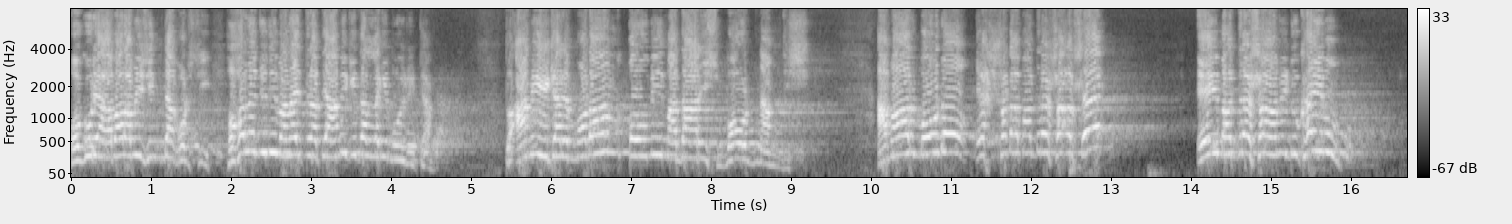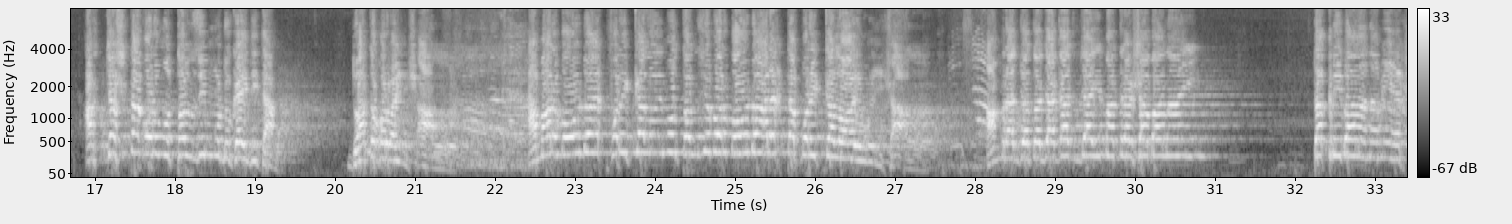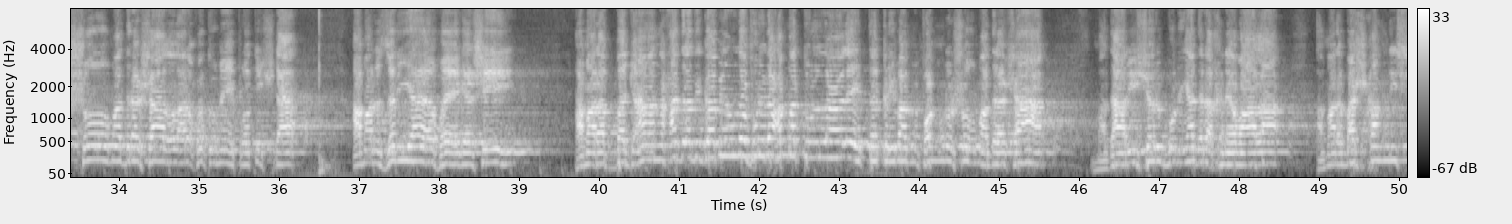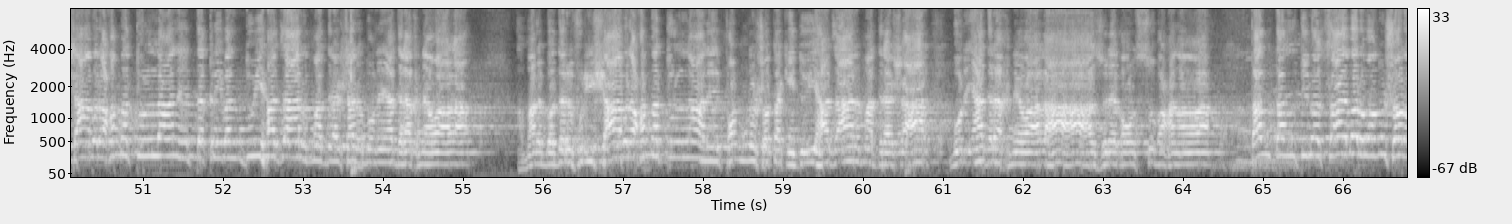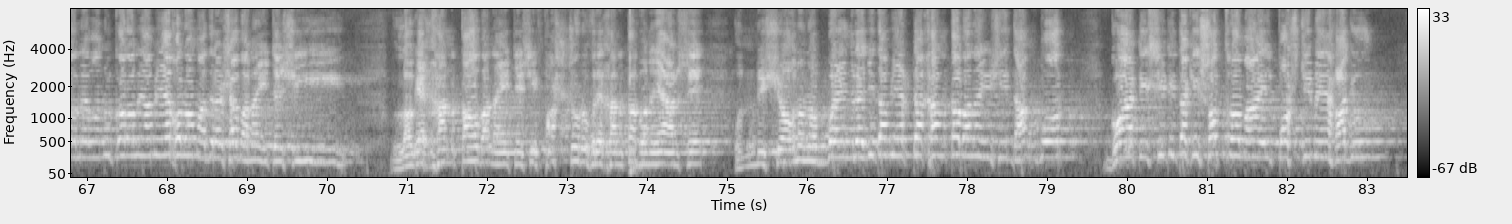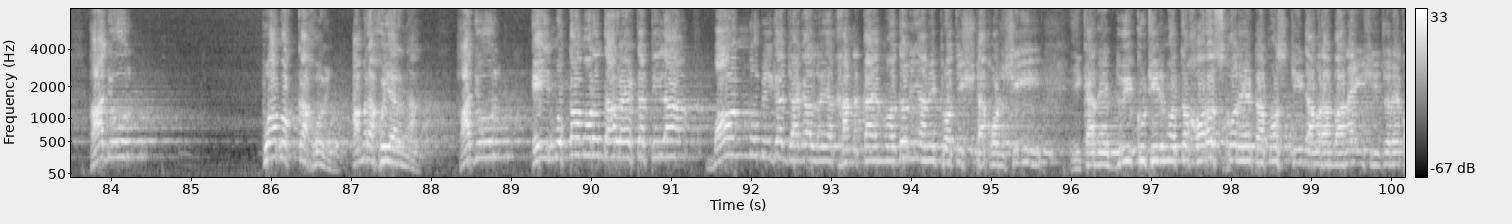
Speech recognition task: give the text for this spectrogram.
ওগুরে আবার আমি চিন্তা করছি। হলে যদি বানাইতে রাতে, আমি কি তার লাগে বই দিতাম? তো আমি এখানে মডার্ন কৌমি মাদারিস বোর্ড নাম দিছি। আমার বোর্ডও একশোটা মাদ্রাসা আছে। এই মাদ্রাসা আমি ঢুকাইমু। আর চেষ্টা করব তলজিম ঢুকাই দিতাম। দোয়া তো করব ইনশাআল্লাহ। আমার বোর্ডও এক পরীক্ষা লইব তনজিমর বোর্ডও আরেকটা পরীক্ষা লইব ইনশাআল্লাহ। আমরা যত জায়গায় যাই, মাদ্রাসা বানাই। তকরিবান আমি একশো মাদ্রাসা আল্লাহর হুকুমে প্রতিষ্ঠা। আমার জরিয়া হয়ে গেছে। আমার আব্বা জান হাজরত গোবিন্দপুর রহমতুল্লাহ আলাই তকরিবান পনেরোশো মাদ্রাসা মাদারিসের বুনিয়াদ রাখনেওয়ালা। আমার বাসখান্দি সাহেব রহমতুল্লাহ আলাই তকরিবান দুই হাজার মাদ্রাসার বুনিয়াদ রাখনেওয়ালা। আমার বদরপুরি সাহেব রহমতুল্লাহ আলাই পনেরোশো টাকি দুই হাজার মাদ্রাসার বুনিয়াদ তিন সাহেবের অনুসরণে, অনুকরণে আমি এখনও মাদ্রাসা বানাইতেছি। লগে খানকাও বানাইতেছি, পাঁচশোর উপরে খানকা বনে আসে। উনিশশো উননব্বই ইংরেজিতে আমি একটা খানকা বানাইছি, দামপুর। গুয়াহাটি সিটি থাকি সতেরো মাইল পশ্চিমে হাজুর হাজুর পুয়ামক্কা হইল, আমরা হইয়ার না। হাজুর, এই মোকামর দ্বারা একটা টিলা বান্ন বিঘা জায়গা লইয়া খানকায় মদনী আমি প্রতিষ্ঠা করছি। এখানে দুই কোটির মতো খরচ করে একটা মসজিদ আমরা বানাইছি, জোরে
